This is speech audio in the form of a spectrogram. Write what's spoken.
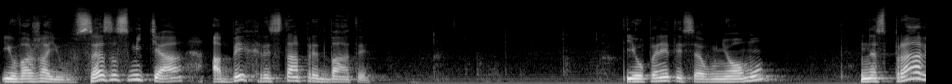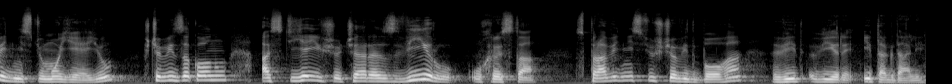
і вважаю все за сміття, аби Христа придбати. І опинитися в ньому не з праведністю моєю, що від закону, а з тією, що через віру у Христа, з праведністю, що від Бога, від віри і так далі.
